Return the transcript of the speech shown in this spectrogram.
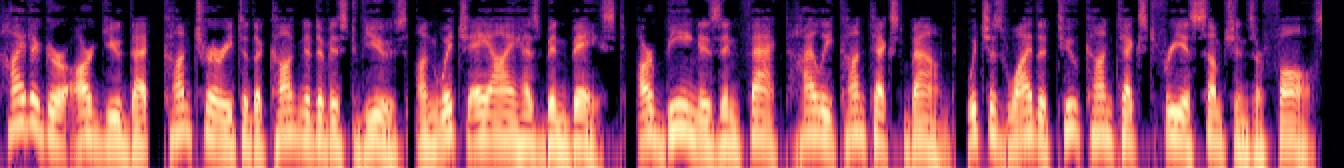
Heidegger argued that, contrary to the cognitivist views on which AI has been based, our being is in fact highly context-bound, which is why the two context-free assumptions are false.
